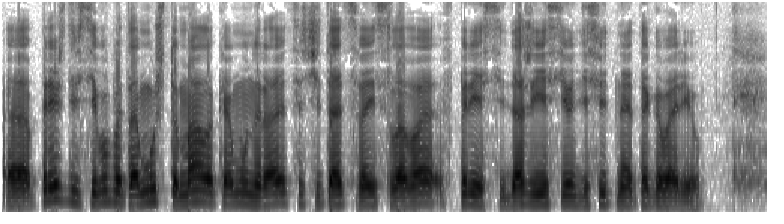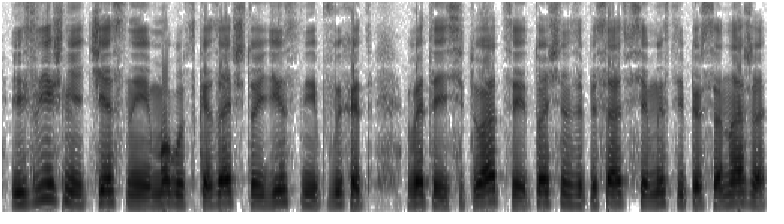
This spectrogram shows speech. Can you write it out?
Э, прежде всего потому, что мало кому нравится читать свои слова в прессе, даже если он действительно это говорил. Излишне честные могут сказать, что единственный выход в этой ситуации – точно записать все мысли персонажа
